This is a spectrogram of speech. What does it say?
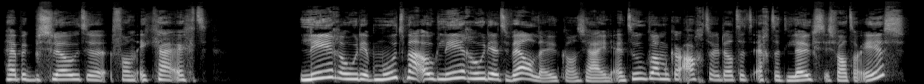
heb ik besloten van ik ga echt leren hoe dit moet, maar ook leren hoe dit wel leuk kan zijn. En toen kwam ik erachter dat het echt het leukste is wat er is.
